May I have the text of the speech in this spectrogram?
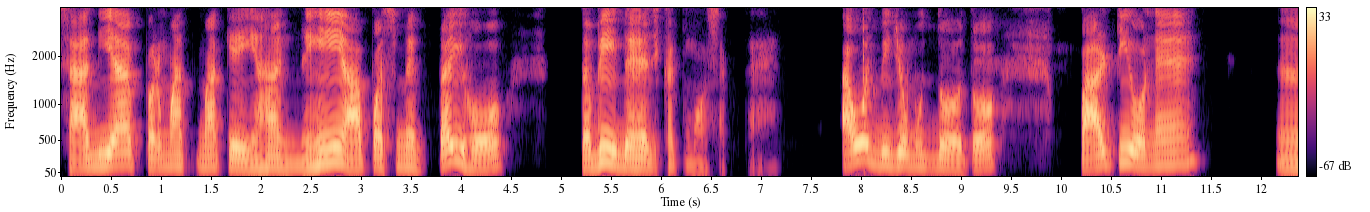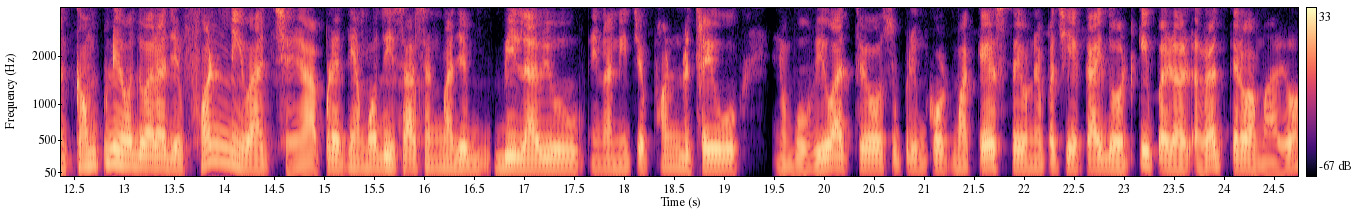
शादियां परमात्मा के यहाँ नहीं आपस में तय हो तभी दहेज खत्म हो सकता है આવો જ બીજો મુદ્દો હતો પાર્ટીઓને અ, કંપનીઓ દ્વારા જે ફંડની વાત છે આપણે ત્યાં મોદી શાસનમાં જે બિલ આવ્યું એના નીચે ફંડ થયું એનો બહુ વિવાદ થયો સુપ્રીમ કોર્ટમાં કેસ થયો ને પછી એ કાયદો અટકી પડ્યો રદ કરવામાં આવ્યો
